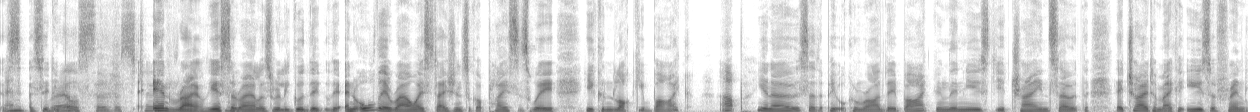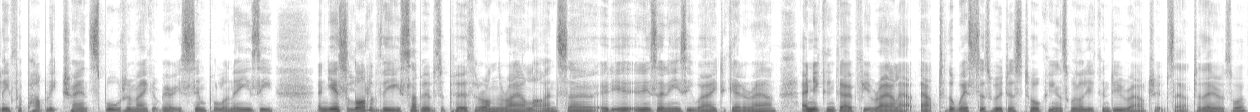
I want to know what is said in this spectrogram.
a, And a city rail bus. service too. And rail, yes, the rail is really good. They, they, and all their railway stations have got places where you can lock your bike up, you know, so that people can ride their bike and then use your train. So th- they try to make it user friendly for public transport and make it very simple and easy. And yes, a lot of the suburbs of Perth are on the rail line, so it, it is an easy way to get around. And you can go for your rail out, out to the west, as we are just talking as well. You can do rail trips out to there as well.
